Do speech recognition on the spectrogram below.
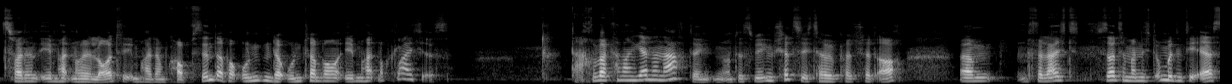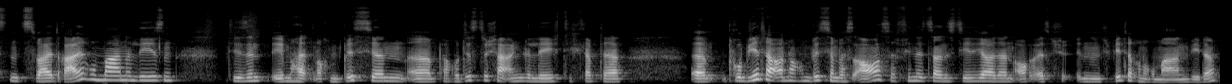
zwar dann eben halt neue Leute eben halt am Kopf sind, aber unten der Unterbau eben halt noch gleich ist. Darüber kann man gerne nachdenken und deswegen schätze ich Terry Pratchett auch. Ähm, vielleicht sollte man nicht unbedingt die ersten zwei, drei Romane lesen. Die sind eben halt noch ein bisschen äh, parodistischer angelegt. Ich glaube, der ähm, probiert er auch noch ein bisschen was aus. Er findet seinen Stil ja dann auch erst in den späteren Romanen wieder.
